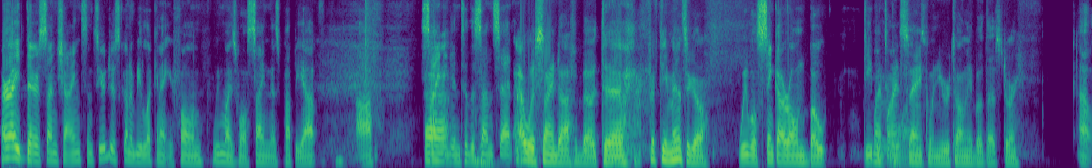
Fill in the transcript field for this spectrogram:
All right, there, sunshine. Since you're just going to be looking at your phone, we might as well sign this puppy up, off, sign Uh, it into the sunset. I was signed off about uh, 15 minutes ago. We will sink our own boat deep My mind sank when you were telling me about that story. Oh,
